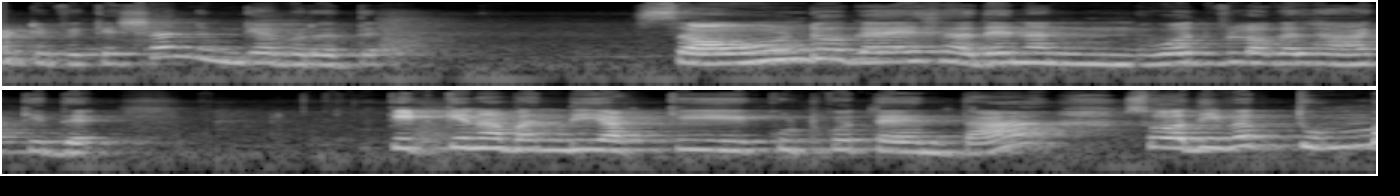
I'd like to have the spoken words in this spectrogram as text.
ನೋಟಿಫಿಕೇಷನ್ ನಿಮಗೆ ಬರುತ್ತೆ. ಸೌಂಡು ಗೈಸ್ ಅದೇ ನಾನು ಓದ್ ಬ್ಲಾಗಲ್ಲಿ ಹಾಕಿದ್ದೆ. ಕಿಟ್ಕಿನ ಬಂದು ಅಕ್ಕಿ ಕುಟ್ಕುತ್ತೆ ಅಂತ. ಸೊ ಅದು ಇವಾಗ ತುಂಬ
